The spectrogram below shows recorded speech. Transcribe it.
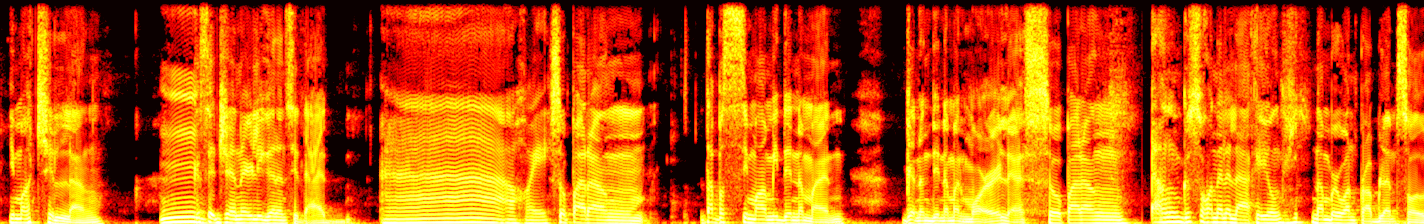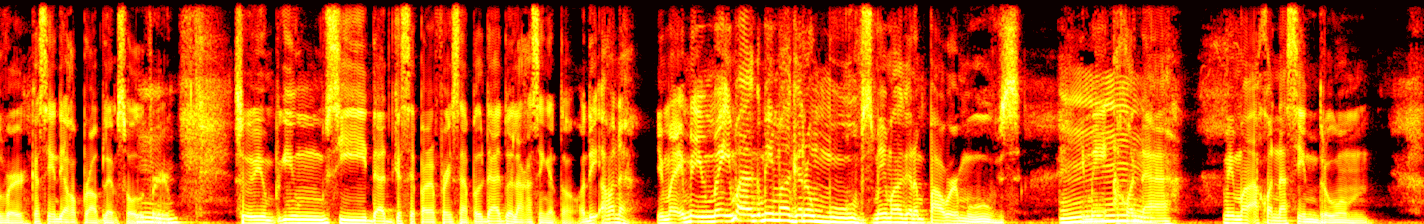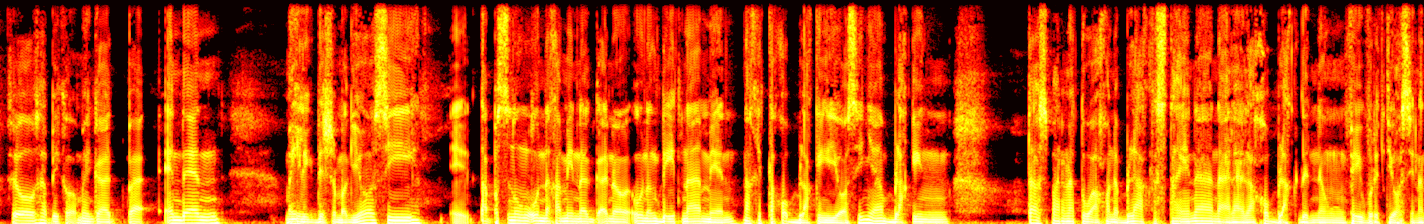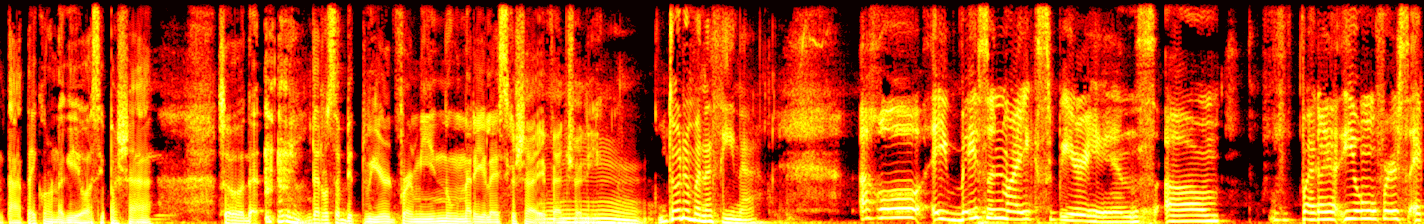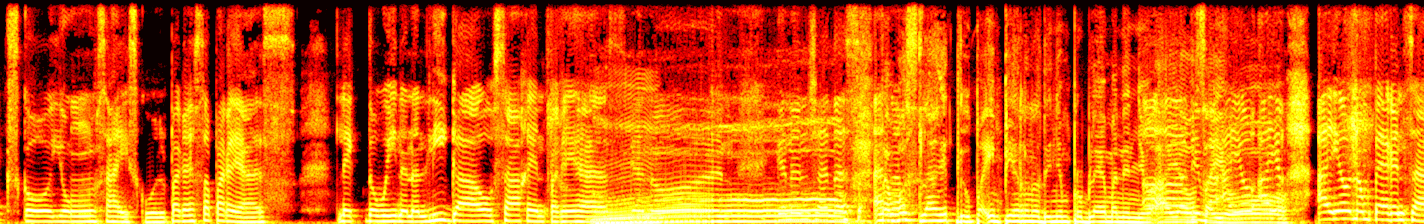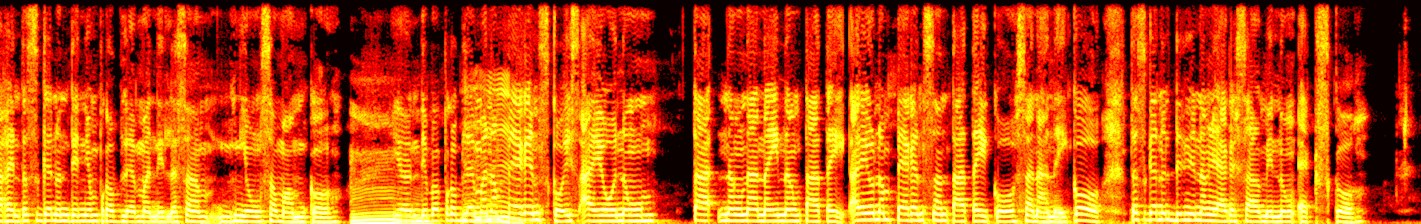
Yung mga chill lang. Kasi generally ganun si dad. Ah, okay. So parang, tapos si mommy din naman, ganun din naman more or less. So parang, ang gusto ko na lalaki yung number one problem solver kasi hindi ako problem solver. So yung, yung si dad kasi parang for example, dad wala kasi ganito. O di ako na. Yung may, may, may, may, may mga ganong moves, may mga ganong power moves. Yung may ako na, may mga ako na syndrome. So sabi ko, oh my God. Pa. And then, mahilig din siya mag-yossi. Eh, tapos nung una kami nag, ano, unang date namin, nakita ko black yung yossi niya, black yung tapos parang natuwa ako na black. Tapos tayo na, naalala ko black din ng favorite yossi ng tatay ko nung nag-yossi pa siya. So that, that was a bit weird for me nung na-realize ko siya eventually. Hmm. Ikaw naman, Athena. Ako, eh, based on my experience, um, para yung first ex ko, yung sa high school, parehas sa parehas. Like, the way na nanligaw sa akin, parehas, ganon. Ganon siya. Tas, ano, Tapos langit lupa, impyerno din yung problema ninyo. Oo, ayaw diba? sa'yo. Ayaw, ayaw, ayaw ng parents sa akin. Tapos ganun din yung problema nila sa yung sa mom ko. Yun, di ba? Problema ng parents ko is ayaw ng ta- ng nanay ng tatay. Ayaw ng parents ng tatay ko sa nanay ko. Tapos ganun din yung nangyari sa amin nung ex ko.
